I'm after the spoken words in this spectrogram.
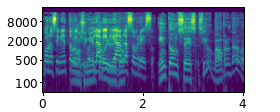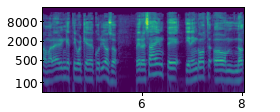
Conocimiento, bíblico. La Biblia bíblico. habla sobre eso. entonces, sí, vamos a preguntar, vamos a ver a alguien que esté igual que de curioso, pero esa gente tienen otro, o no,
